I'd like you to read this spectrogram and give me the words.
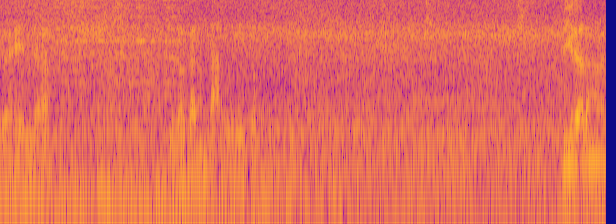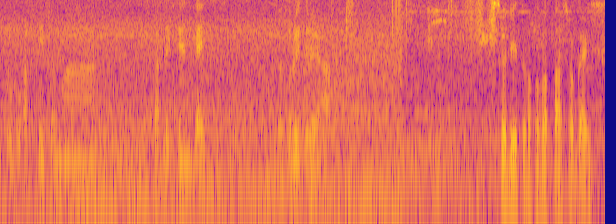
Dahil uh, wala ka ng tao dito. Bira lang ang nagbubukas dito mga establishment guys. So tuloy-tuloy lang ako. So dito ako papasok guys.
